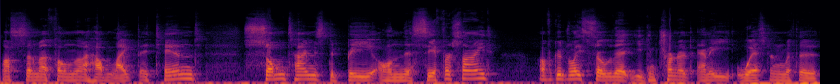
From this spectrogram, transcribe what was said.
Master Cinema film that I haven't liked. They tend sometimes to be on the safer side of a good release, so that you can turn out any western with a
